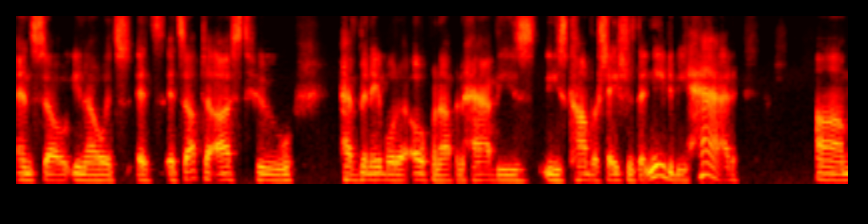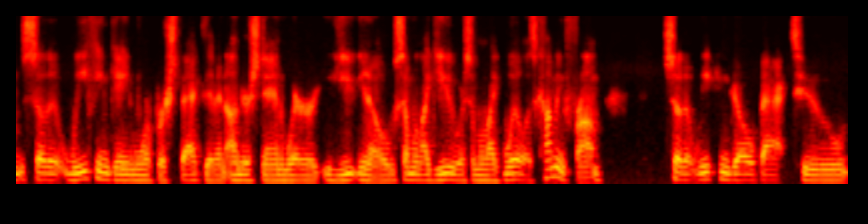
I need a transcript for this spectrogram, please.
And so, you know, it's it's it's up to us to have been able to open up and have these these conversations that need to be had um, so that we can gain more perspective and understand where you you know someone like you or someone like will is coming from so that we can go back to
